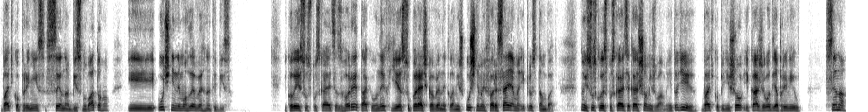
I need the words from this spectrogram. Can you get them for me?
батько приніс сина біснуватого, і учні не могли вигнати біса. І коли Ісус спускається з гори, так у них є суперечка виникла між учнями, фарисеями і плюс там батько. Ну, Ісус, коли спускається, каже, що між вами? І тоді батько підійшов і каже: От я привів сина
